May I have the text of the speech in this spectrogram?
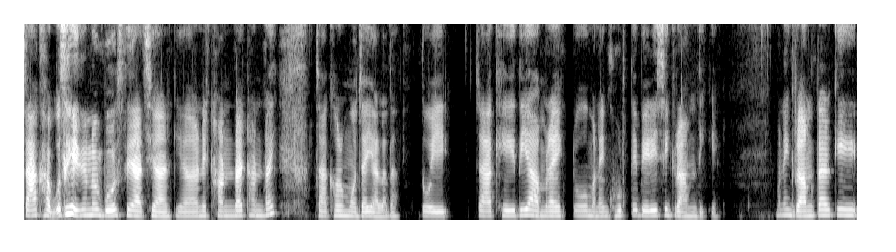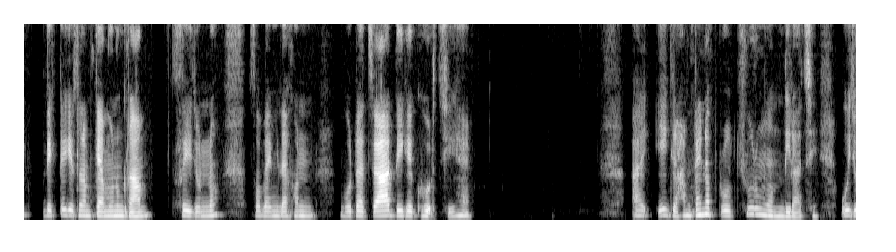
চা খাব। সেই জন্য বসে আছি আর কি। মানে ঠান্ডায় ঠান্ডায় চা খাওয়ার মজাই আলাদা। তো এই চা খেয়ে দিয়ে আমরা একটু মানে ঘুরতে বেরিয়েছি গ্রাম দিকে। মানে গ্রামটা আর কি দেখতে গেছিলাম কেমন গ্রাম, সেই জন্য সবাই মিলে এখন গোটা চারদিকে ঘুরছি হ্যাঁ। আর এই গ্রামটায় না প্রচুর মন্দির আছে। ওই যে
